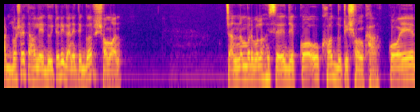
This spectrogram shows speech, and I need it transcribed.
আট বসায়, তাহলে এই দুইটারই গাণিতিক গড় সমান। চার নম্বরে বলা হয়েছে যে ক ও খ দুটি সংখ্যা। ক এর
